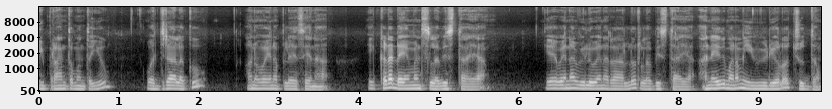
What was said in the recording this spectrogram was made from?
ఈ ప్రాంతం అంతయు వజ్రాలకు అనువైన ప్లేసేనా? ఇక్కడ డైమండ్స్ లభిస్తాయా? ఏవైనా విలువైన రాళ్ళు లభిస్తాయా అనేది మనం ఈ వీడియోలో చూద్దాం.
